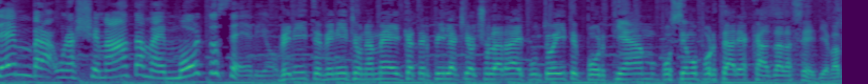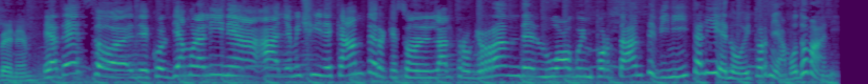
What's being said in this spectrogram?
Sembra una scemata, ma è molto serio. Venite, venite, una mail caterpilla.rai.it portiamo, possiamo portare a casa la sedia, va bene? E adesso eh, diamo la linea agli amici di Decanter che sono nell'altro grande luogo importante, Vinitali, e noi torniamo domani.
